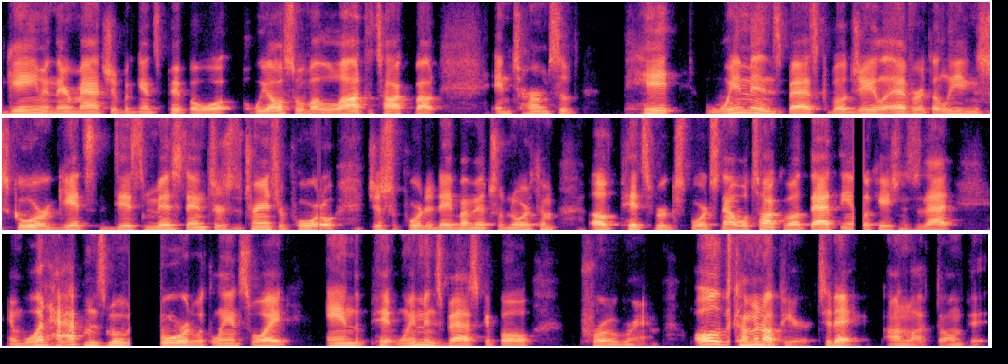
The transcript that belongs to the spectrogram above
game and their matchup against Pitt, but we'll, we also have a lot to talk about in terms of Pitt women's basketball, Jayla Everett, the leading scorer, gets dismissed, enters the transfer portal, just reported today by Mitchell Northam of Pittsburgh Sports. Now we'll talk about that, the implications of that, and what happens moving forward with Lance White and the Pitt women's basketball program. All of it coming up here today on Locked On Pitt.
